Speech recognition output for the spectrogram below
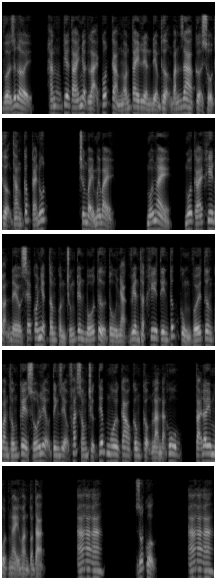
vừa dứt lời, hắn kia tái nhợt lại cốt cảm ngón tay liền điểm thượng bắn ra cửa sổ thượng thăng cấp cái nút. Chương 77 Mỗi ngày, mỗi cái khi đoạn đều sẽ có nhiệt tâm quần chúng tuyên bố tử tù nhạc viên thật khi tin tức cùng với tương quan thống kê số liệu tinh diệu phát sóng trực tiếp ngôi cao công cộng làn đạn khu, tại đây một ngày hoàn toàn tạc. á á á Rốt cuộc. á á á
